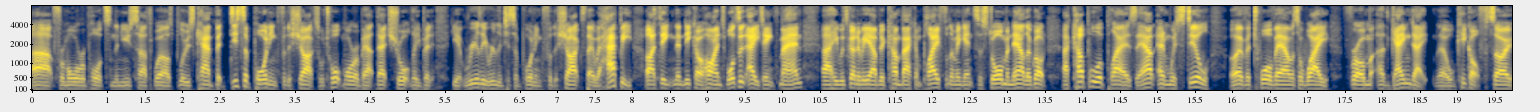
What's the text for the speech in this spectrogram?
uh, from all reports in the New South Wales Blues camp, but disappointing for the Sharks. We'll talk more about that shortly, but yeah, really, really disappointing for the Sharks. They were happy, I think, that Nicho Hynes was an 18th man. Uh, he was going to be able to come back and play for them against the Storm, and now they've got a couple of players out, and we're still over 12 hours away from uh, game date or kickoff. So,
